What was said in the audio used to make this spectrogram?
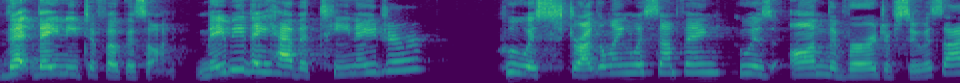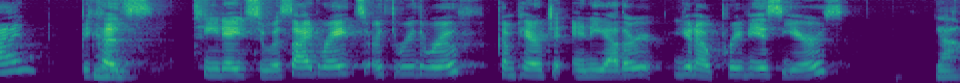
that they need to focus on. Maybe they have a teenager who is struggling with something, who is on the verge of suicide because teenage suicide rates are through the roof compared to any other, you know, previous years. Yeah.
